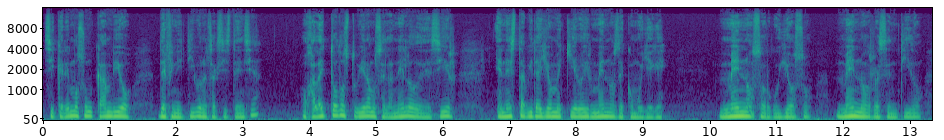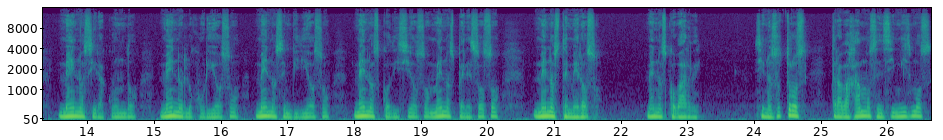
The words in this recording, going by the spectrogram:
si queremos un cambio definitivo en nuestra existencia, Ojalá y todos tuviéramos el anhelo de decir, en esta vida yo me quiero ir menos de como llegué, menos orgulloso, menos resentido, menos iracundo, menos lujurioso, menos envidioso, menos codicioso, menos perezoso, menos temeroso, menos cobarde. Si nosotros trabajamos en sí mismos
